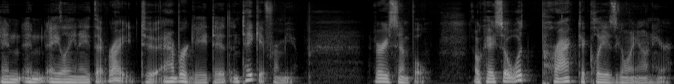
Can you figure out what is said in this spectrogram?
and, and alienate that right, to abrogate it and take it from you. Very simple. Okay, so what practically is going on here?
